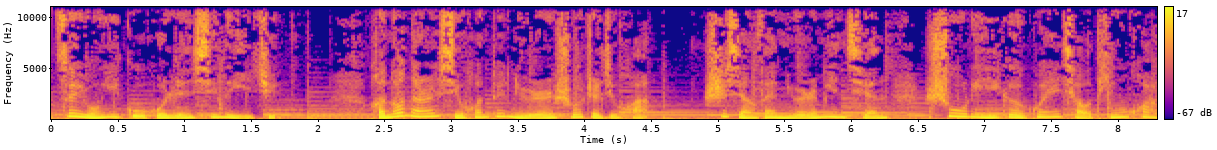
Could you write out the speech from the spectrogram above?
最容易蛊惑人心的一句。很多男人喜欢对女人说这句话，是想在女人面前树立一个乖巧听话、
